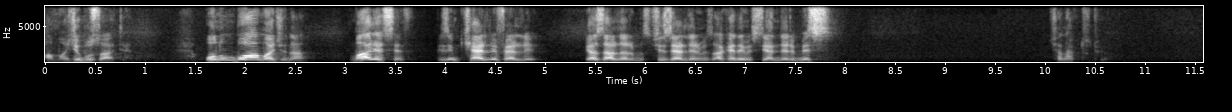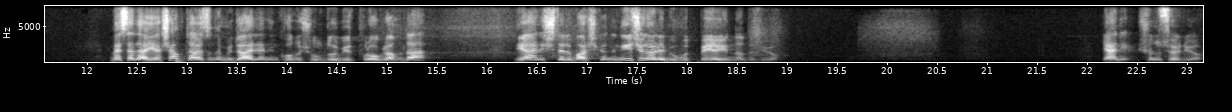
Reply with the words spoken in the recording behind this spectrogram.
Amacı bu zaten. Onun bu amacına maalesef bizim kerli ferli yazarlarımız, çizerlerimiz, akademisyenlerimiz çanak tutuyor. Mesela yaşam tarzında müdahalenin konuşulduğu bir programda Diyanet İşleri Başkanı niçin öyle bir hutbe yayınladı diyor. Yani şunu söylüyor.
